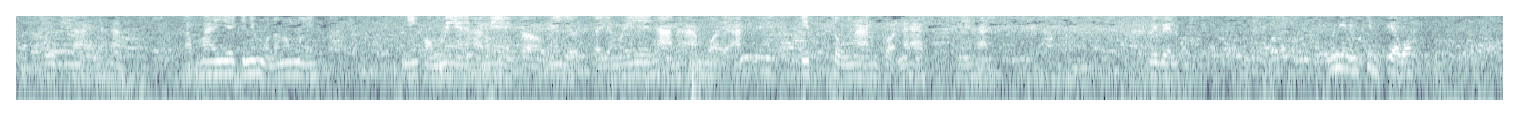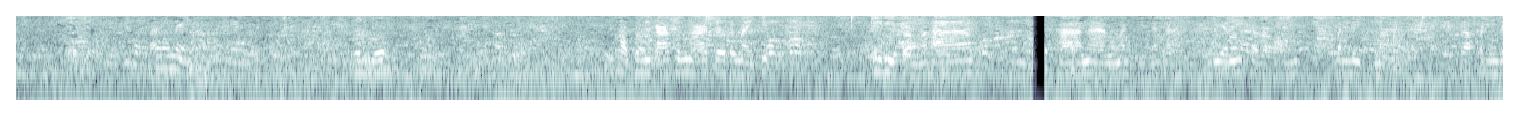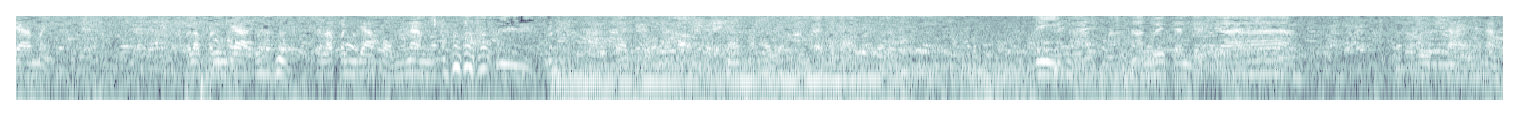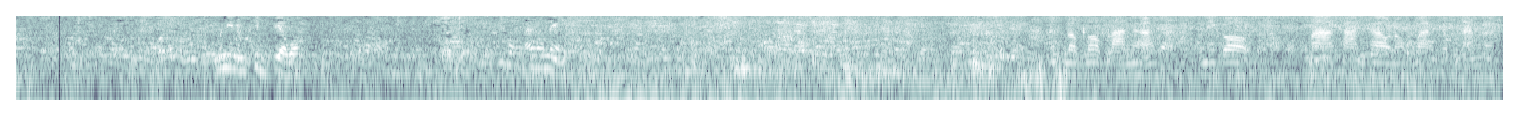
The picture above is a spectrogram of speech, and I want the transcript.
แล้วก็ลูกชายนะครับดอกไม้เยอะจริงไม่หมดแล้วน้องเมย์นี่ของแม่นะคะแม่ก็ไม่เยอะแต่ยังไม่ได้ทานนะคะมัวแต่อัดคลิปส่งงานก่อนนะคะนี่ค่ะไม่เป็นวันนี้น้ำจิ้มเปรี้ยววะไอ้น้องเมย์คนเยอะขอบคุณครับคุณคะเจอกันใหม่คลิป EP สองนะคะพานางมากินนะคะ ลองบัณฑิตใหม่รับปริญญาใหม่รับปริญญาตัวจะรับปริญญาของนั่งเนาะนี่ค่ะมาทานด้วยกันเด็ดจ้าแล้วก็ลูกชายนะครับวันนี้น้ำจิ้มเปรี้ยววะไอ้น้องเน่งรอบรอบๆร้านนะคะอันนี้ก็ มาทานข้าวนอกบ้านกับนังนะ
